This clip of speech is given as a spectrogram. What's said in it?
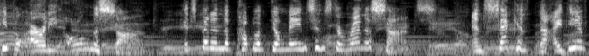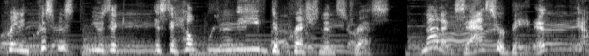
people already own the song. It's been in the public domain since the Renaissance. And second, the idea of creating Christmas music is to help relieve depression and stress, not exacerbate it. Yeah,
